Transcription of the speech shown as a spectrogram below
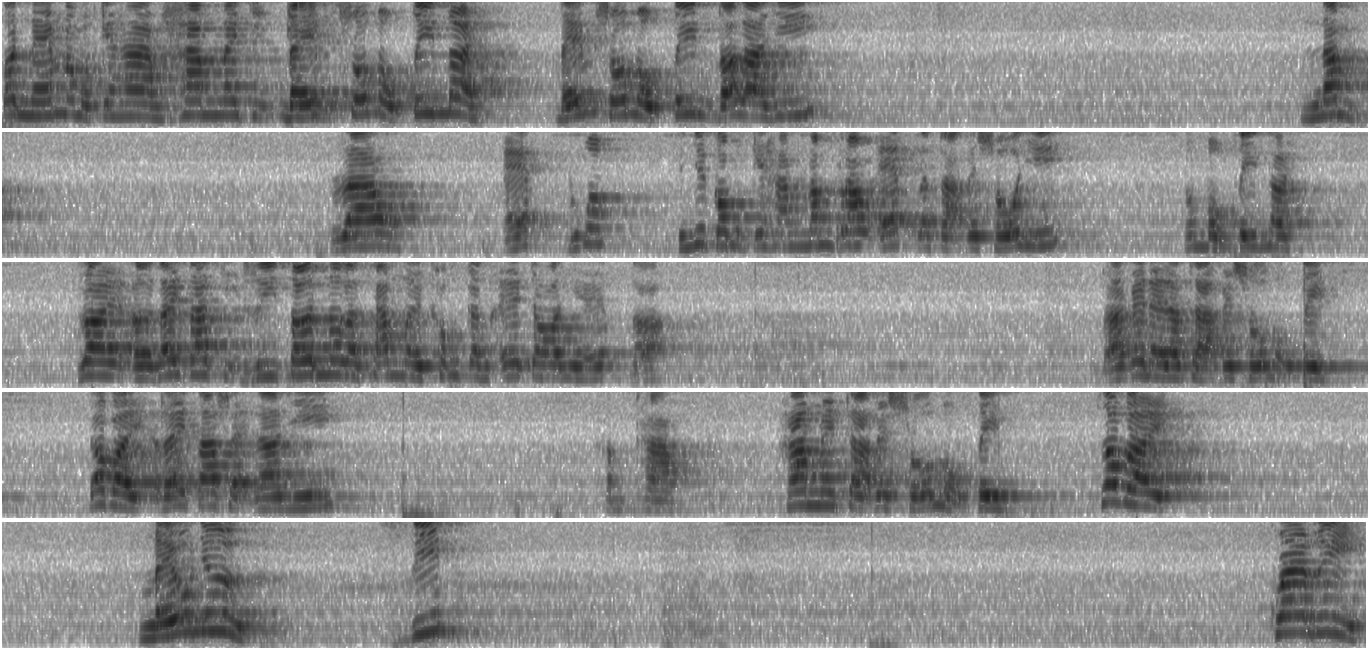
Tôi ném vào một cái hàm. Hàm này chỉ đếm số mẫu tin thôi. Đếm số mẫu tin đó là gì? 5 round s, đúng không? Thì như có một cái hàm 5 round s là trả về số gì? Nó mẫu tin thôi. Rồi, ở đây ta chỉ return nó là xong rồi, không cần e cho gì hết. Đó đó cái này là trả về số mẫu tin. Do vậy ở đây ta sẽ là gì? Hàm khảo. Hàm này trả về số mẫu tin. Do vậy nếu như zip query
